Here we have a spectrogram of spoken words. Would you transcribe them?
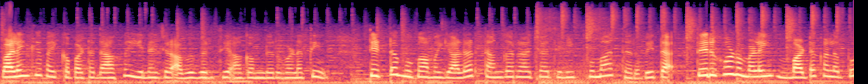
வழங்கி வைக்கப்பட்டதாக இளைஞர் அபிவிருத்தி அகம் நிறுவனத்தின் திட்ட முகாமையாளர் தங்கராஜா திலீப்குமார் தெரிவித்தார். திருகோணமலை மட்டக்களப்பு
